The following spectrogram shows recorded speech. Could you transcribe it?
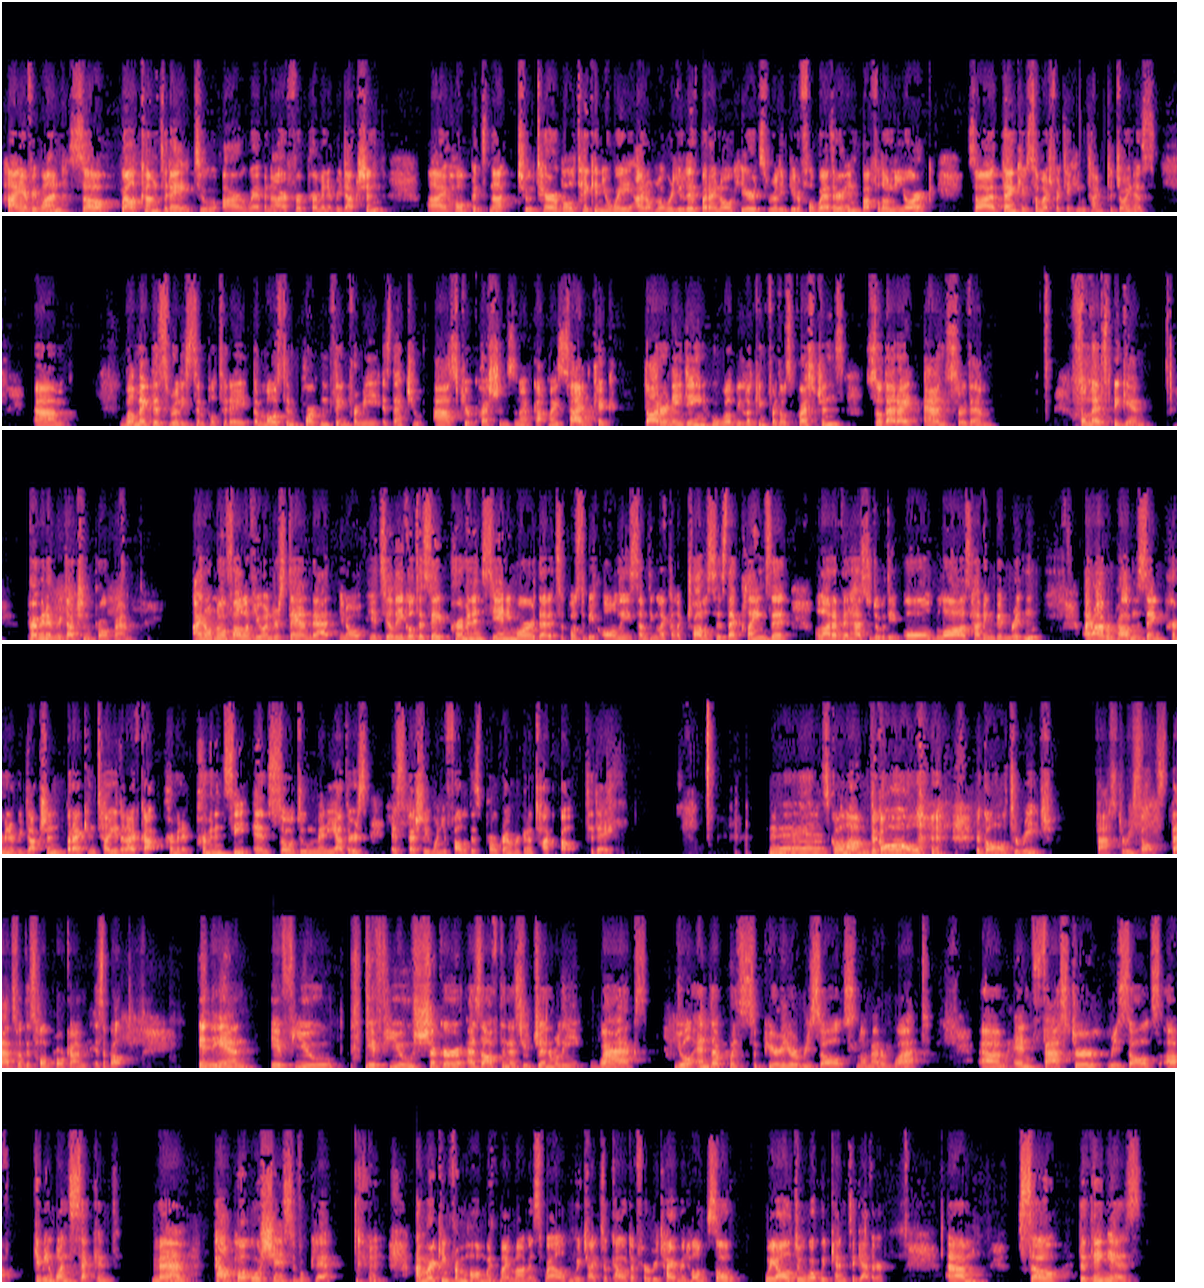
Hi, everyone. So welcome today to our webinar for permanent reduction. I hope it's not too terrible taking you away. I don't know where you live, but I know here it's really beautiful weather in Buffalo, New York. So uh, thank you so much for taking time to join us. Um, we'll make this really simple today. The most important thing for me is that you ask your questions. And I've got my sidekick daughter, Nadine, who will be looking for those questions so that I answer them. So let's begin. Permanent reduction program. I don't know if all of you understand that, you know, it's illegal to say permanency anymore, that it's supposed to be only something like electrolysis that claims it. A lot of it has to do with the old laws having been written. I don't have a problem saying permanent reduction, but I can tell you that I've got permanent permanency, and so do many others, especially when you follow this program we're going to talk about today. Let's go along. The goal, the goal to reach faster results. That's what this whole program is about. In the end, if you if you sugar as often as you generally wax, you'll end up with superior results no matter what, um, and faster results of. Give me one second, ma'am. Parle pas au chien, s'il vous plaît. I'm working from home with my mom as well, which I took out of her retirement home. So we all do what we can together. Um, so the thing is,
